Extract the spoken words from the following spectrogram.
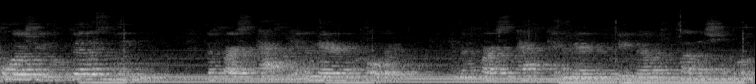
poetry of Phillis Wheatley, the first African American poet and the first African American female to publish a book.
